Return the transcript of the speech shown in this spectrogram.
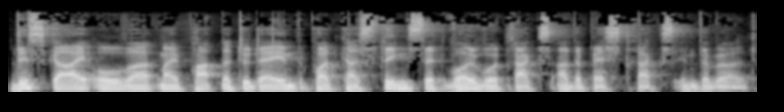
This guy over my partner today in the podcast thinks that Volvo trucks are the best trucks in the world.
